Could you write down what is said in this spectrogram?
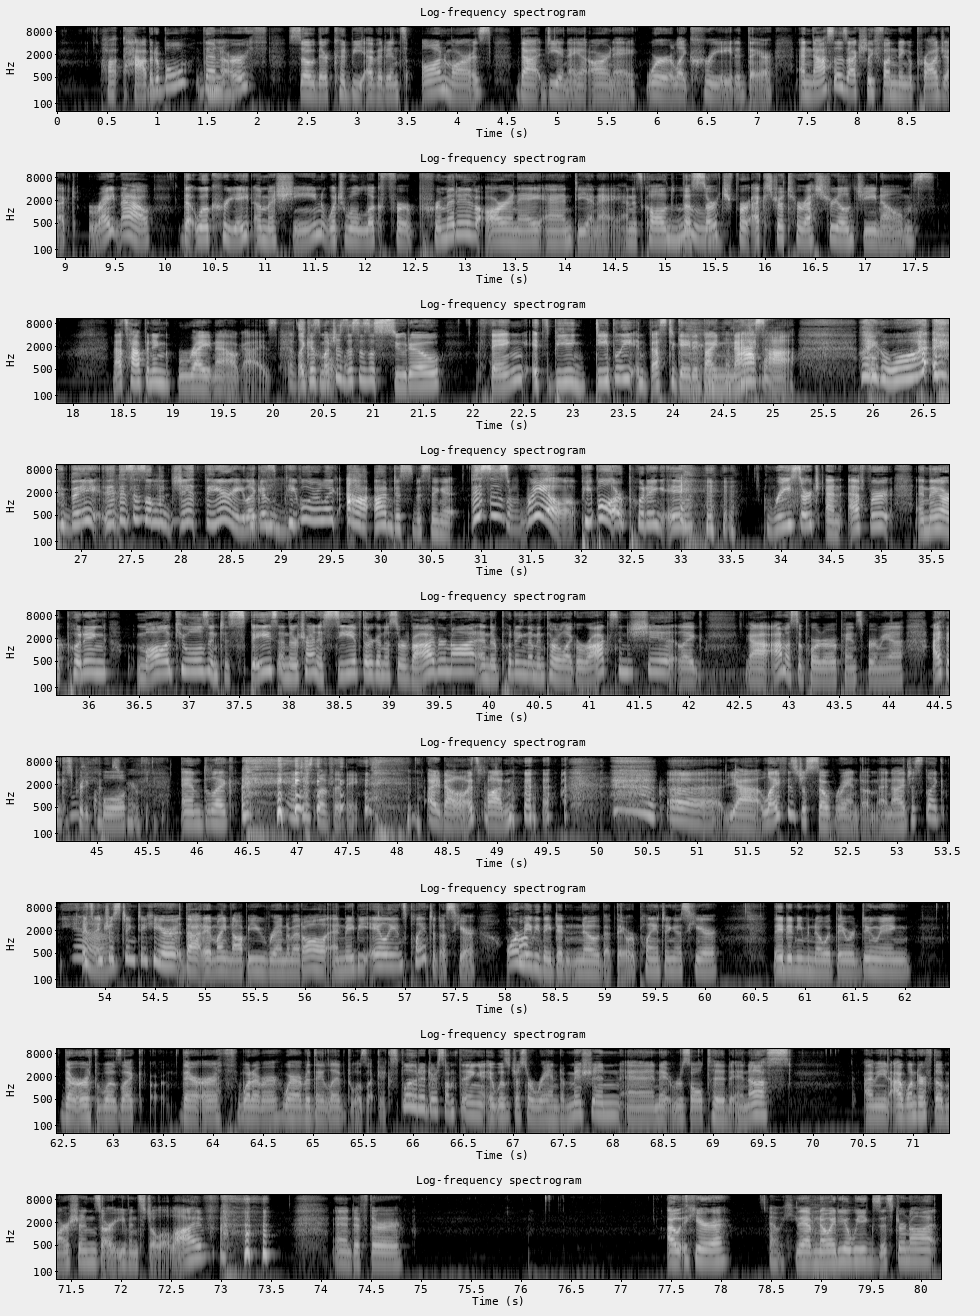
ha- habitable than mm. earth. So there could be evidence on mars that dna and rna were like created there. And nasa is actually funding a project right now that will create a machine which will look for primitive rna and dna and it's called the search for extraterrestrial genomes. That's happening right now, guys. That's like as much as this is a pseudo thing, it's being deeply investigated by NASA. Like what? They this is a legit theory. Like as people are like, "Ah, I'm dismissing it." This is real. People are putting in research and effort and they are putting molecules into space and they're trying to see if they're going to survive or not and they're putting them into like rocks and shit. Like yeah, I'm a supporter of panspermia. I think it's pretty cool. And like I just love the name. I know it's fun. uh, yeah, life is just so random, and I just like it's interesting to hear that it might not be random at all, and maybe aliens planted us here, or maybe they didn't know that they were planting us here. They didn't even know what they were doing. Their Earth was like their Earth, whatever, wherever they lived was like exploded or something. It was just a random mission, and it resulted in us. I mean, I wonder if the Martians are even still alive, and if they're out here Oh, they have no idea we exist or not.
